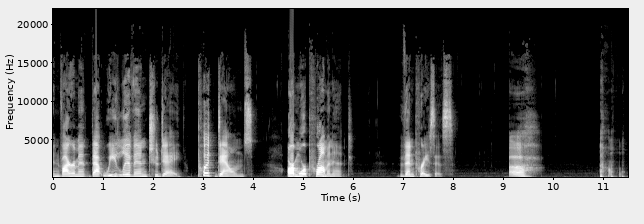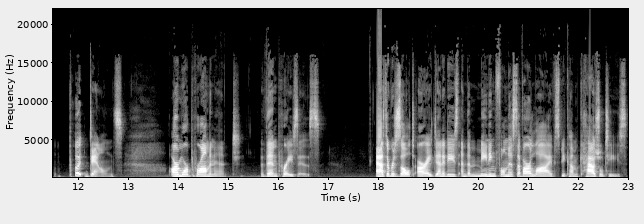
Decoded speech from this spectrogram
environment that we live in today, put downs are more prominent than praises. Ugh. put downs are more prominent than praises. As a result, our identities and the meaningfulness of our lives become casualties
